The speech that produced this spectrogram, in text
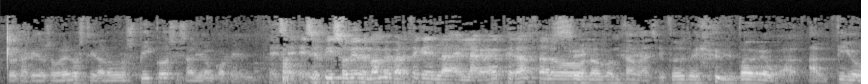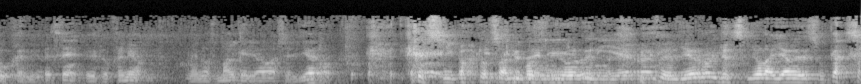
Entonces aquellos obreros tiraron los picos y salieron corriendo. Ese, episodio además me parece que en la, Gran Esperanza lo, contaba. Entonces le dije mi padre al, tío Eugenio. Le dice, Eugenio, Menos mal que llevabas el hierro. que si no, no salimos ni, ni hierro. del hierro y le enseñó la llave de su casa.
